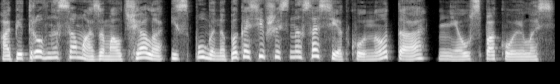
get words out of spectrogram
А Петровна сама замолчала, испуганно покосившись на соседку, но та не успокоилась.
